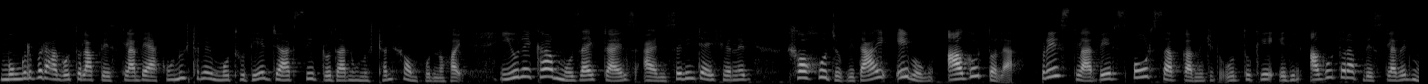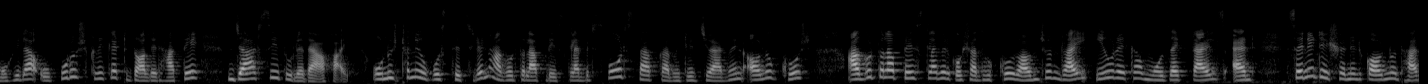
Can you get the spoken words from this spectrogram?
মঙ্গলবার আগরতলা প্রেস ক্লাবে এক অনুষ্ঠানের মধ্য দিয়ে জার্সি প্রদান অনুষ্ঠান সম্পন্ন হয়। ইউরেখা, মোজাইক, টাইলস অ্যান্ড স্যানিটাইজেশনের সহযোগিতায় এবং আগরতলা প্রেস ক্লাবের স্পোর্টস সাব কমিটির উদ্যোগে এদিন আগরতলা প্রেস ক্লাবের মহিলা ও পুরুষ ক্রিকেট দলের হাতে জার্সি তুলে দেওয়া হয়। অনুষ্ঠানে উপস্থিত ছিলেন আগরতলা প্রেস ক্লাবের স্পোর্টস সাব কমিটির চেয়ারম্যান অলোক ঘোষ, আগরতলা প্রেস ক্লাবের কোষাধ্যক্ষ Ranjan Roy, Eureka mosaic tiles and স্যানিটেশনের কর্ণধার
